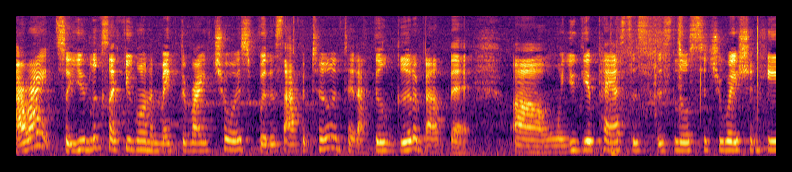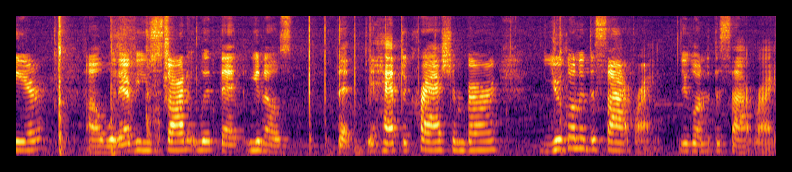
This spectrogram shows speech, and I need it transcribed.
All right, so you looks like you're going to make the right choice for this opportunity. I feel good about that. Uh, when you get past this this little situation here, uh, whatever you started with that you know that had to crash and burn, you're going to decide right. You're going to decide right.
